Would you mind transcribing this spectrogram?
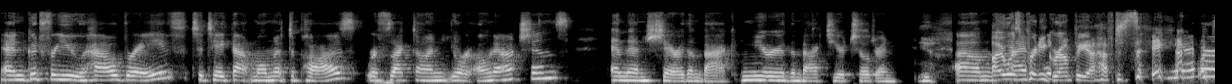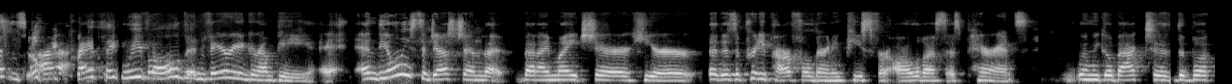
And good for you. How brave to take that moment to pause, reflect on your own actions, and then share them back, mirror them back to your children. Yeah. Um, I was I pretty think, grumpy, I have to say. Yes, I, really I, I, think we've all been very grumpy. And the only suggestion that, that I might share here that is a pretty powerful learning piece for all of us as parents when we go back to the book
